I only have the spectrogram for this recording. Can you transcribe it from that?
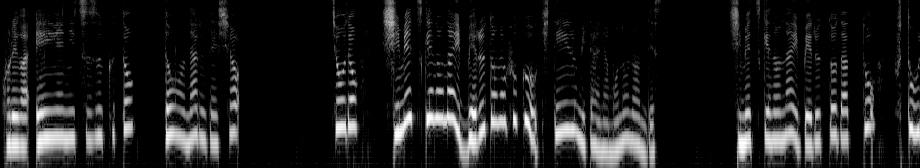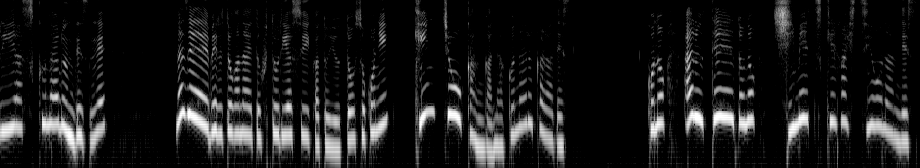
これが永遠に続くとどうなるでしょう。ちょうど締め付けのないベルトの服を着ているみたいなものなんです。締め付けのないベルトだと太りやすくなるんですね。なぜベルトがないと太りやすいかというとそこに緊張感がなくなるからです。このある程度の締め付けが必要なんです。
